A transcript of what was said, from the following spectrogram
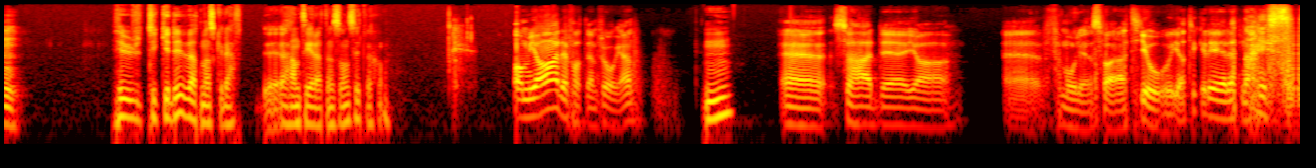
Mm. Hur tycker du att man skulle haft, eh, hanterat en sån situation? Om jag hade fått den frågan Mm. eh, så hade jag eh, förmodligen svarat jo, jag tycker det är rätt nice.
